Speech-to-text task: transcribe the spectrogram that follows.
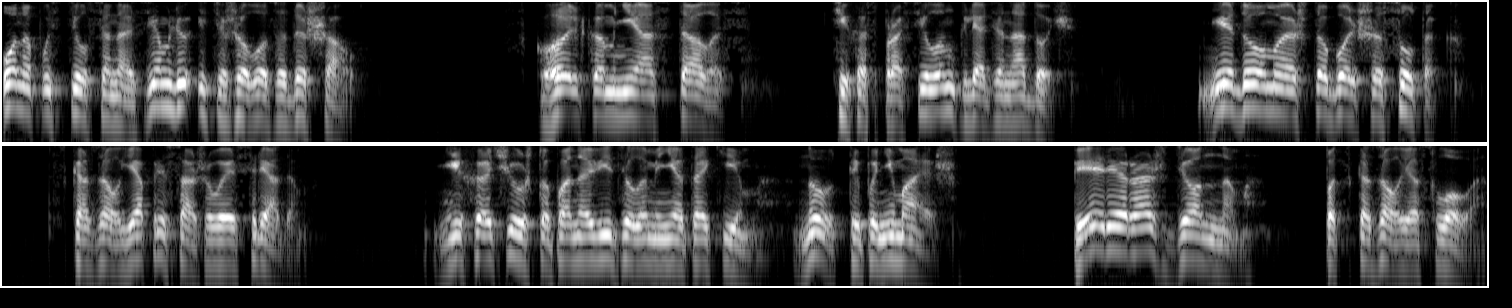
Он опустился на землю и тяжело задышал. «Сколько мне осталось?» – тихо спросил он, глядя на дочь. «Не думаю, что больше суток», – сказал я, присаживаясь рядом. «Не хочу, чтобы она видела меня таким. Ну, ты понимаешь». «Перерожденным», – подсказал я слово.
